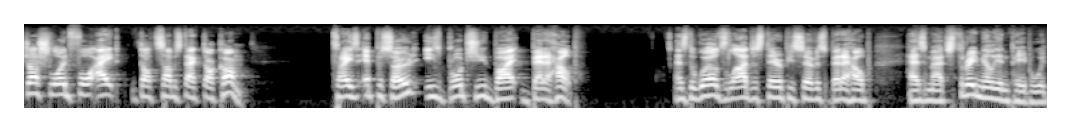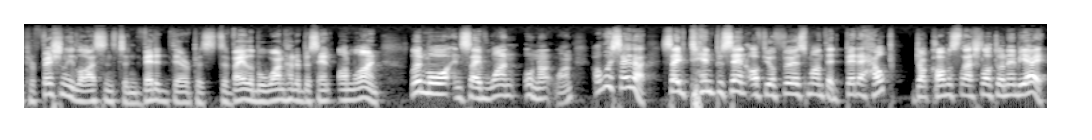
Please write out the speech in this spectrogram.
joshloyd48.substack.com. Today's episode is brought to you by BetterHelp. As the world's largest therapy service, BetterHelp has matched 3 million people with professionally licensed and vetted therapists available 100% online. Learn more and save one, or not one, I always say that, save 10% off your first month at betterhelp.com slash NBA.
